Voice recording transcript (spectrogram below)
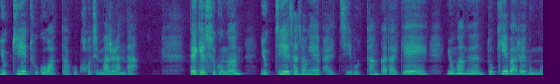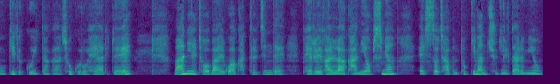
육지에 두고 왔다고 거짓말을 한다. 대개 수궁은 육지의 사정에 밟지 못한 까닭에 용왕은 토끼의 말을 묵묵히 듣고 있다가 속으로 헤아리되 만일 저 말과 같을진데 배를 갈라 간이 없으면 애써 잡은 토끼만 죽일 따름이요.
